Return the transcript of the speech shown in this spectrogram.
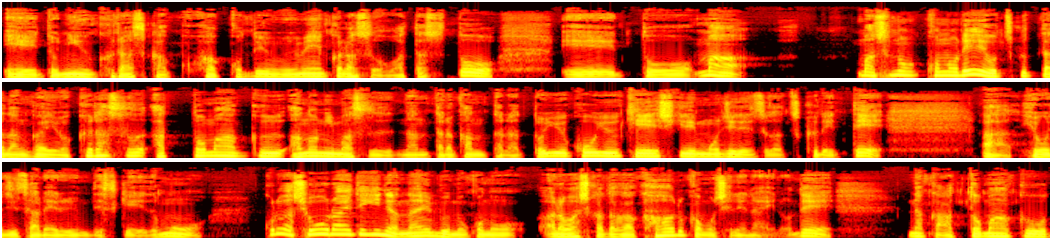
えっ、ー、と、ニュークラスカッコカッコという無名クラスを渡すと、えっ、ー、と、まあ、まあ、その、この例を作った段階では、クラスアットマークアノニマスなんたらかんたらという、こういう形式で文字列が作れて、あ、表示されるんですけれども、これは将来的には内部のこの表し方が変わるかもしれないので、なんかアットマークを、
